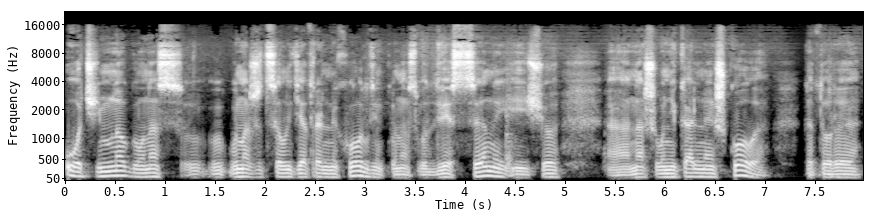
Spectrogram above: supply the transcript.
очень много. У нас, у нас же целый театральный холдинг, у нас вот две сцены и еще наша уникальная школа, которая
